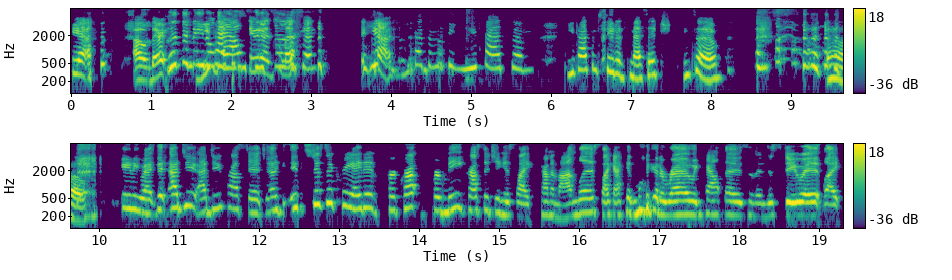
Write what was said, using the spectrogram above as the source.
yeah. Oh, there. Put the needle down. Students, sister. listen. yeah, you've had some. You've had some. You've had some students message, and so. oh. Anyway, but I do I do cross stitch. It's just a creative for for me. Cross stitching is like kind of mindless. Like I can look at a row and count those and then just do it. Like,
